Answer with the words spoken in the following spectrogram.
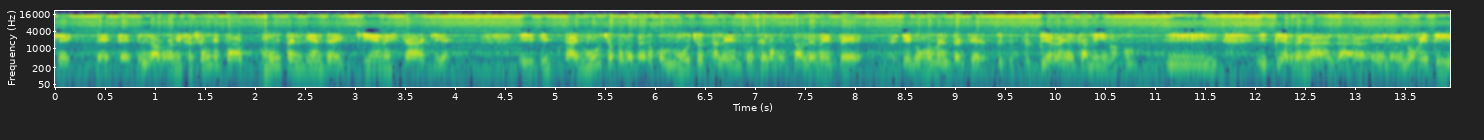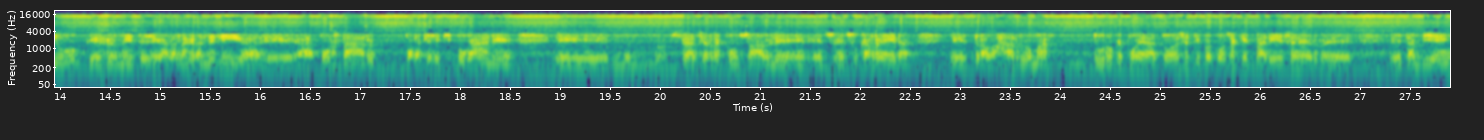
que eh, eh, la organización está muy pendiente de quién es cada quien y, hay muchos peloteros con mucho talento que lamentablemente llega un momento en que pierden el camino y, pierden el, objetivo que es realmente llegar a las grandes ligas, eh, aportar para que el equipo gane, eh, o sea, ser responsable en, su carrera, eh, trabajar lo más duro que pueda, todo ese tipo de cosas que parece también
